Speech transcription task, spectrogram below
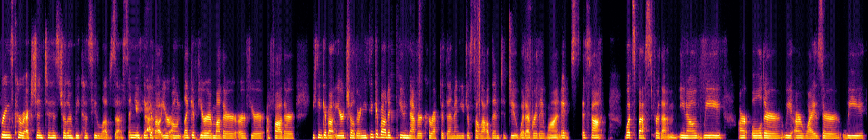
brings correction to his children because he loves us. And you exactly. think about your own, like if you're a mother or if you're a father, you think about your children, you think about if you never corrected them and you just allowed them to do whatever they want. It's it's not what's best for them. You know, we are older, we are wiser, we,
